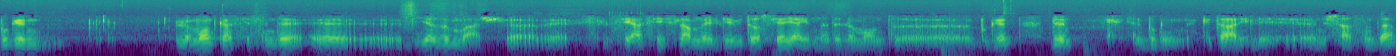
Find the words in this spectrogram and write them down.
bugün Le Monde gazetesinde e, bir yazım var. E, siyasi İslam'la ilgili bir dosya yayınladı Le Monde e, bugün, dün. Yani bugünkü tarihli e, nüshasında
